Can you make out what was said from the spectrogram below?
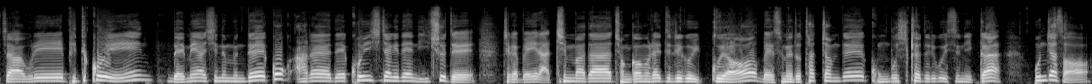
자, 우리 비트코인 매매하시는 분들 꼭 알아야 될 코인 시장에 대한 이슈들 제가 매일 아침마다 점검을 해드리고 있고요. 매수 매도 타점들 공부시켜드리고 있으니까 혼자서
